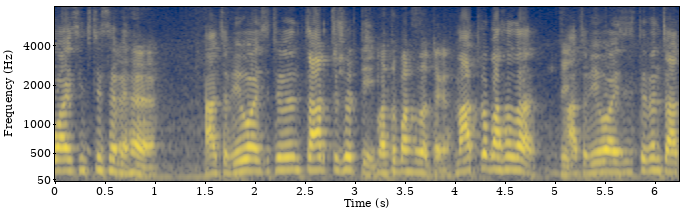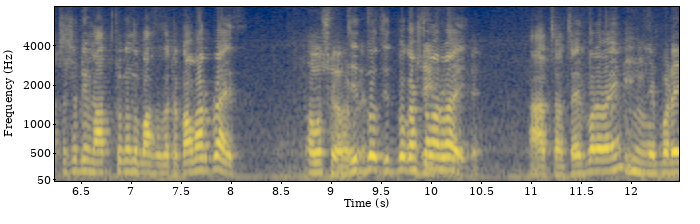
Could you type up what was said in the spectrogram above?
ওয়াই সিক্সটি সেভেন হ্যাঁ। আচ্ছা ভিভো ওয়াই সিক্সটি সেভেন চার চৌষট্টি মাত্র পাঁচ হাজার টাকা। মাত্র পাঁচ হাজার? আচ্ছা ভিভো ওয়াই সিক্সটি সেভেন চার চৌষট্টি মাত্র কিন্তু পাঁচ হাজার টাকা। অফার প্রাইস অবশ্যই জিতবো জিতবো কাস্টমার ভাই? আচ্ছা আচ্ছা এরপরে ভাই? এরপরে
